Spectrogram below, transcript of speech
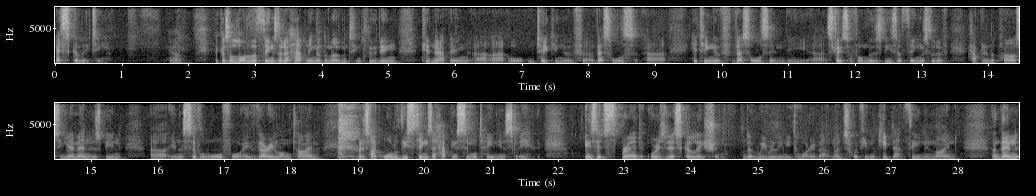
escalating? Yeah? Because a lot of the things that are happening at the moment, including kidnapping uh, uh or taking of uh, vessels, uh, hitting of vessels in the Straits of Hormuz, these are things that have happened in the past. Yemen has been uh, in a civil war for a very long time. But it's like all of these things are happening simultaneously. Is it spread or is it escalation that we really need to worry about? And I just wonder if you can keep that theme in mind. And then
